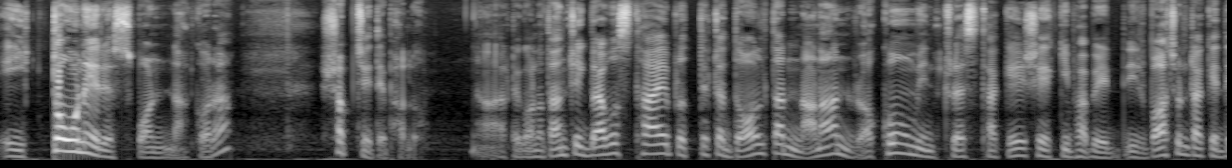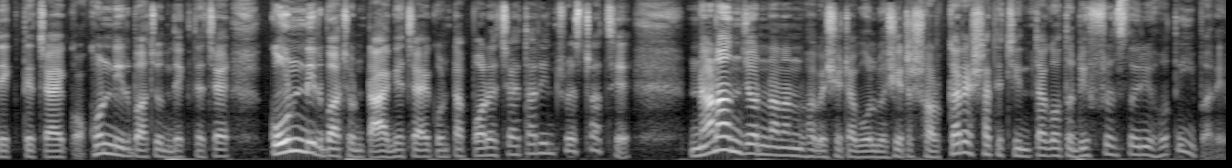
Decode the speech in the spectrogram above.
এই টোনে রেসপন্ড না করা সবচেয়ে ভালো। একটা গণতান্ত্রিক ব্যবস্থায় প্রত্যেকটা দল তার নানান রকম ইন্টারেস্ট থাকে। সে কীভাবে নির্বাচনটাকে দেখতে চায়, কখন নির্বাচন দেখতে চায়, কোন নির্বাচনটা আগে চায়, কোনটা পরে চায়, তার ইন্টারেস্ট আছে। নানানজন নানানভাবে সেটা বলবে, সেটা সরকারের সাথে চিন্তাগত ডিফারেন্স তৈরি হতেই পারে।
